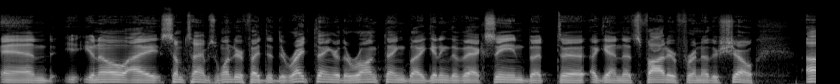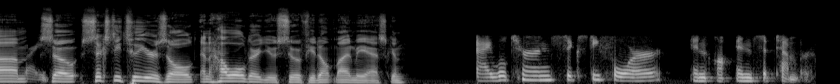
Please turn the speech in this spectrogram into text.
and you know, I sometimes wonder if I did the right thing or the wrong thing by getting the vaccine. But uh, again, that's fodder for another show. Um, Right. So, 62 years old, and how old are you, Sue? If you don't mind me asking. I will turn 64 in uh, in September.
